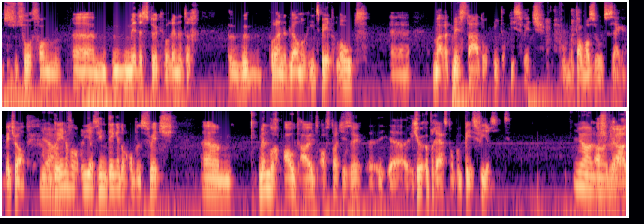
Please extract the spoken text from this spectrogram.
soort van eh, middenstuk waarin het, er, eh, waarin het wel nog iets beter loopt. Eh, maar het misstaat ook niet op die Switch. Om het dan maar zo te zeggen. Weet je wel? Ja. Op de een of andere manier zien dingen er op een Switch ehm, minder oud uit als dat je ze uh, geüprest op een PS4 ziet. Ja, Als je- Ja,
